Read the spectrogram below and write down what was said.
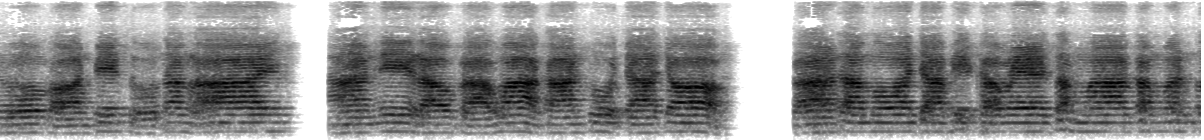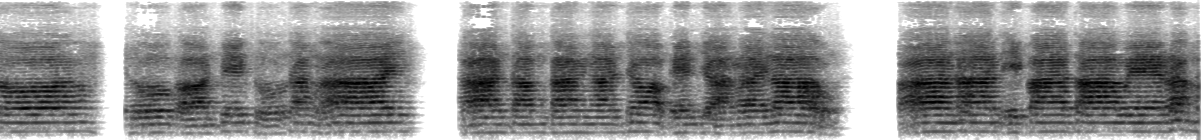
ดูก่อนภิกษุทั้งหลาย อันนี้เรากล่าวว่าการพูดจาชอบ กาตโมจะภิกเวสัมมากัมมันโตดูก่อนภิกษุทั้งหลาย การทำการงานชอบเป็นอย่างไรเล่าปานาติปาตาเวรม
